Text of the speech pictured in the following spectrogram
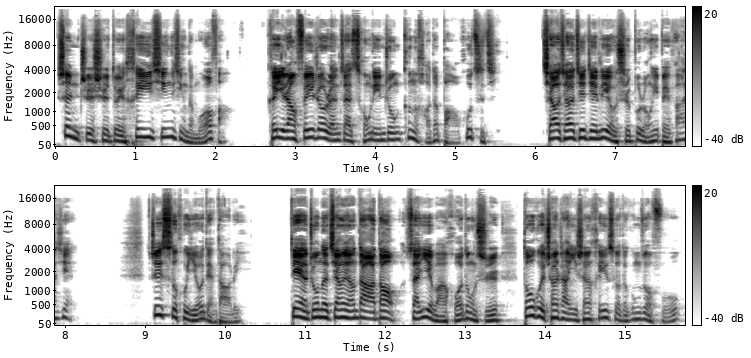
甚至是对黑猩猩的模仿，可以让非洲人在丛林中更好的保护自己，悄悄接近猎物时不容易被发现。这似乎有点道理。电影中的江洋大盗在夜晚活动时都会穿上一身黑色的工作服，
